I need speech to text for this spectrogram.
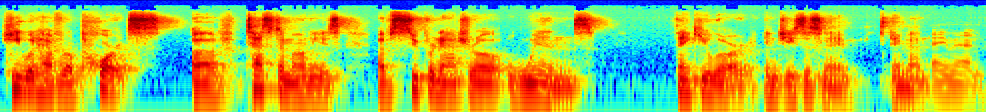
he would have reports of testimonies of supernatural wins. Thank you, Lord, in Jesus' name. Amen. Amen.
